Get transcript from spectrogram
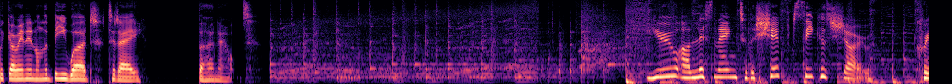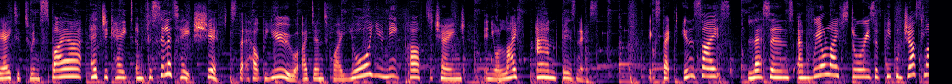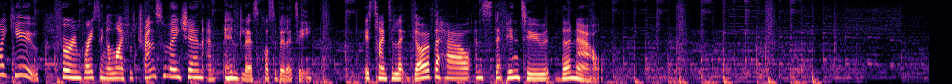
We're going in on the B word today burnout. You are listening to the Shift Seekers Show, created to inspire, educate, and facilitate shifts that help you identify your unique path to change in your life and business. Expect insights, lessons, and real life stories of people just like you who are embracing a life of transformation and endless possibility. It's time to let go of the how and step into the now.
